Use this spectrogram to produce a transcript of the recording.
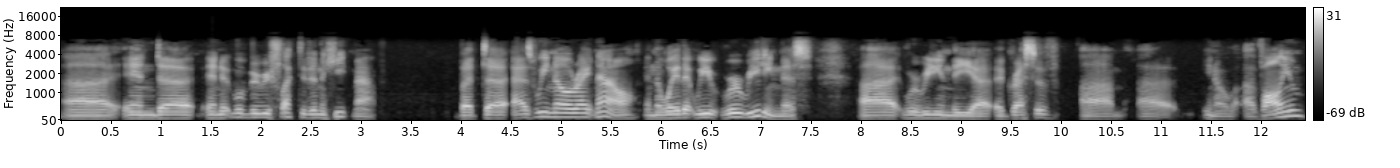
uh, and uh, and it will be reflected in the heat map. But uh, as we know right now, in the way that we we're reading this, we're reading the aggressive, um, you know, volume,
